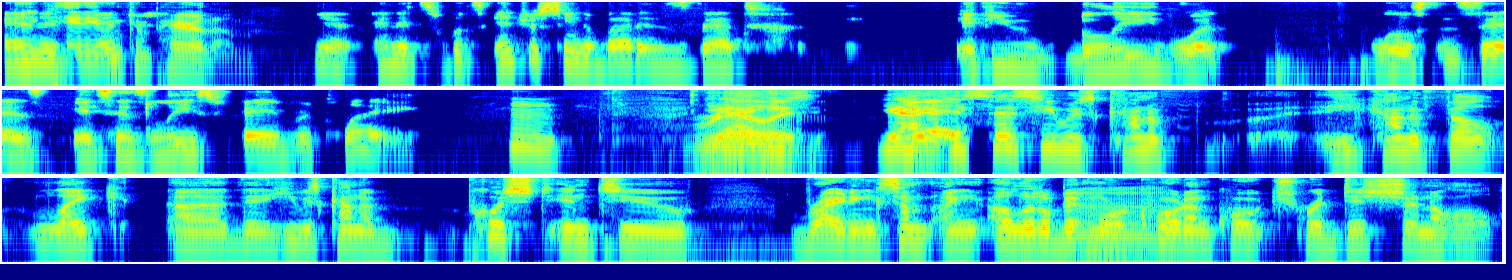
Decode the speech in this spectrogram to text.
And you can't even compare them. Yeah, and it's what's interesting about it is that if you believe what Wilson says, it's his least favorite play. Really? Yeah, yeah, Yeah, he says he was kind of he kind of felt like uh, that he was kind of pushed into writing something a little bit more quote unquote traditional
